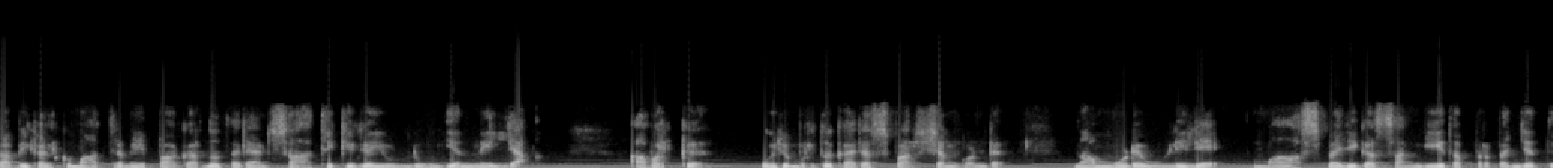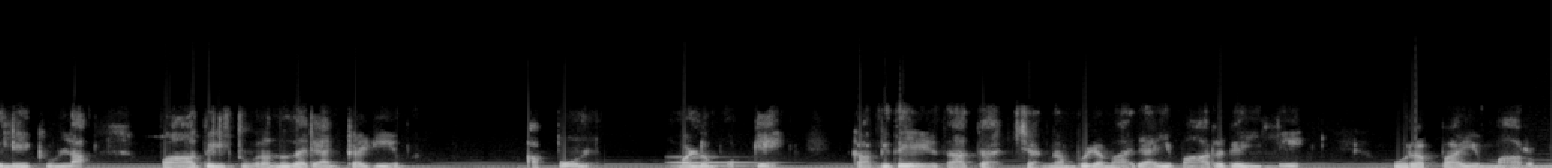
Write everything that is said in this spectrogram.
കവികൾക്ക് മാത്രമേ പകർന്നു തരാൻ സാധിക്കുകയുള്ളൂ എന്നില്ല. അവർക്ക് ഒരു മൃദുകര സ്പർശം കൊണ്ട് നമ്മുടെ ഉള്ളിലെ മാസ്മരിക സംഗീത പ്രപഞ്ചത്തിലേക്കുള്ള വാതിൽ തുറന്നു തരാൻ കഴിയും. അപ്പോൾ നമ്മളും ഒക്കെ കവിത എഴുതാത്ത ചെന്നമ്പുഴമാരായി മാറുകയില്ലേ? ഉറപ്പായും മാറും.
